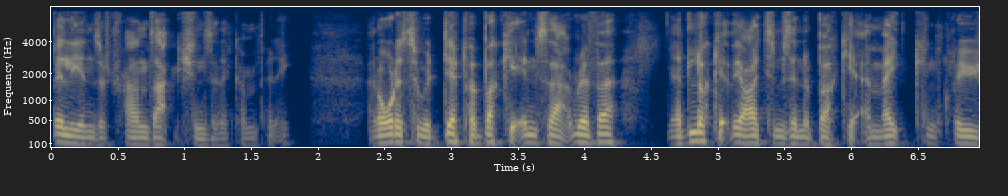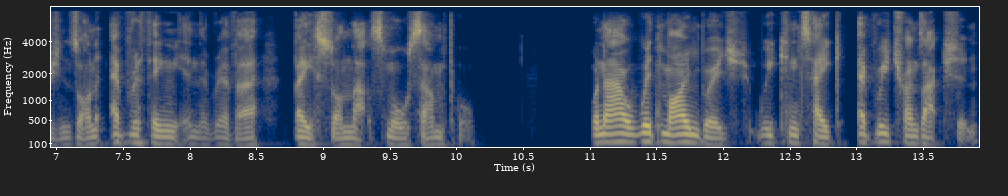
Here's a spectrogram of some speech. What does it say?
billions of transactions in a company. An auditor would dip a bucket into that river and look at the items in the bucket and make conclusions on everything in the river based on that small sample. Well, now with Mindbridge, we can take every transaction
